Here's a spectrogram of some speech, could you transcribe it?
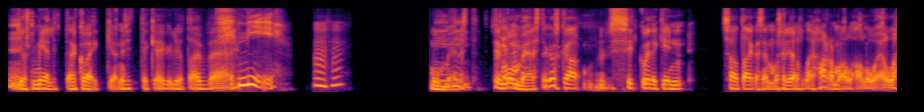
Mm. Jos miellyttää kaikkia, niin sitten tekee kyllä jotain väärin. Niin, Mm-hmm. Mun Mhm. mielestä. Siis Kyllä. mun mielestä, koska sitten kuitenkin sä oot aika semmoisella jollain harmaalla alueella,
